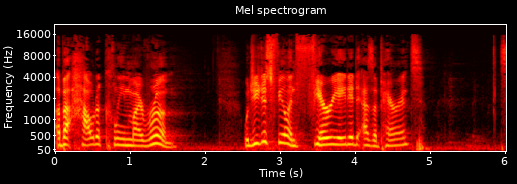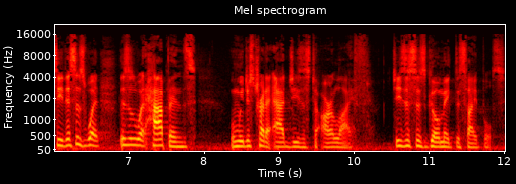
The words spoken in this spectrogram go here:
about how to clean my room. Would you just feel infuriated as a parent? See, this is what, this is what happens when we just try to add Jesus to our life. Jesus says, go make disciples.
